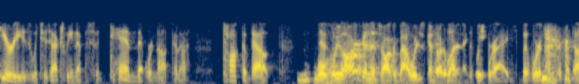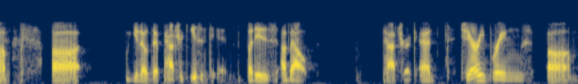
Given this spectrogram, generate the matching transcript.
series, which is actually in episode 10 that we're not going to talk about. What we are going to talk about, we're just going to talk about it next week. Right, but we're not going to. Um, uh, you know, that Patrick isn't in, but is about Patrick. And Jeri brings um,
